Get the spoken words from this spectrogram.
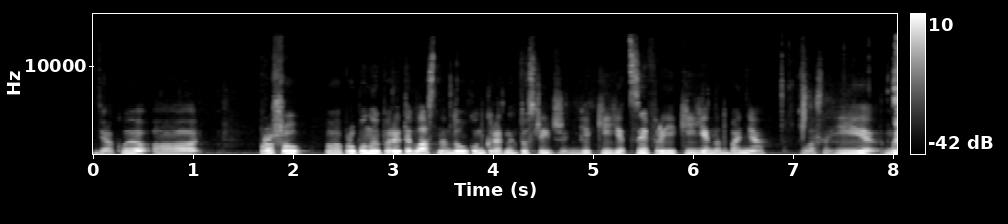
Дякую. Прошу, е, пропоную перейти власне до конкретних досліджень, які є цифри, які є надбання. Власне, і ми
